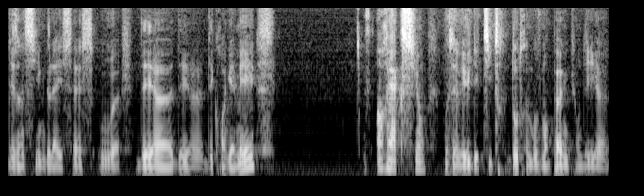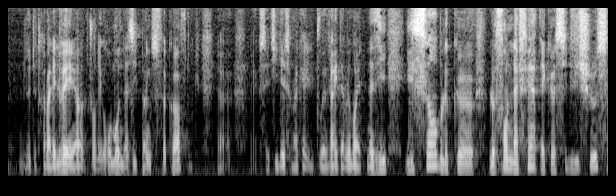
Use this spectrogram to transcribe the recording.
des insignes de la SS ou euh, des, euh, euh, des croix gammées, en réaction, vous avez eu des titres d'autres mouvements punk qui ont dit, vous étiez très mal élevé, hein, toujours des gros mots, nazi punks fuck off, donc avec cette idée sur laquelle il pouvait véritablement être nazi. Il semble que le fond de l'affaire est que Sid Vicious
